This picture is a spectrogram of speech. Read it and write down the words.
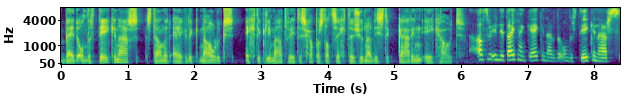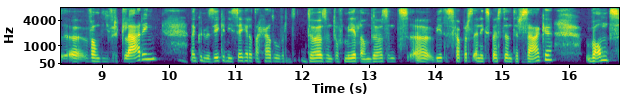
Bij de ondertekenaars staan er eigenlijk nauwelijks echte klimaatwetenschappers. Dat zegt de journaliste Karin Eekhout. Als we in detail gaan kijken naar de ondertekenaars uh, van die verklaring, dan kunnen we zeker niet zeggen dat dat gaat over duizend of meer dan duizend wetenschappers en experten ter zake. Want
